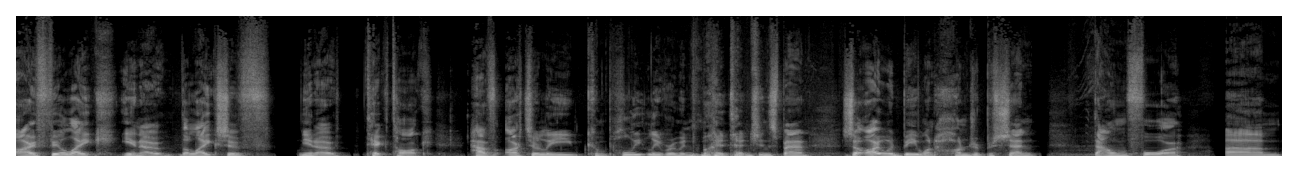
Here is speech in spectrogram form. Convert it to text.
I feel like, you know, the likes of, you know, TikTok have utterly, completely ruined my attention span. So I would be 100% down for um,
